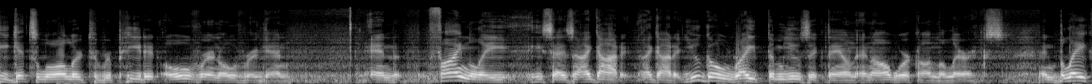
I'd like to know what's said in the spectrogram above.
he gets Lawlor to repeat it over and over again. And finally, he says, I got it, I got it. You go write the music down, and I'll work on the lyrics. And Blake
